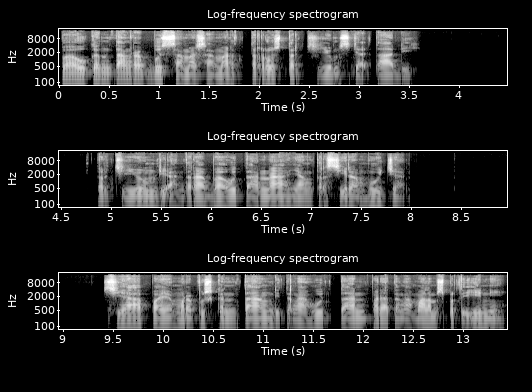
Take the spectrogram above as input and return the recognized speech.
Bau kentang rebus samar-samar terus tercium sejak tadi. Tercium di antara bau tanah yang tersiram hujan. Siapa yang merebus kentang di tengah hutan pada tengah malam seperti ini?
